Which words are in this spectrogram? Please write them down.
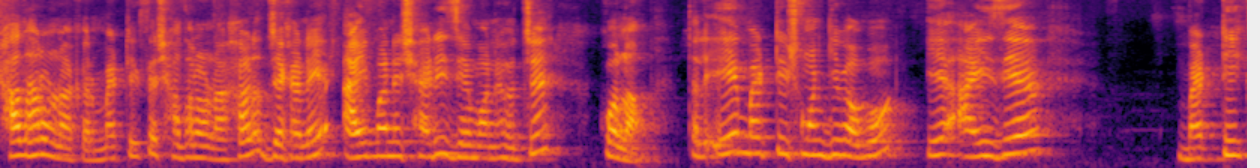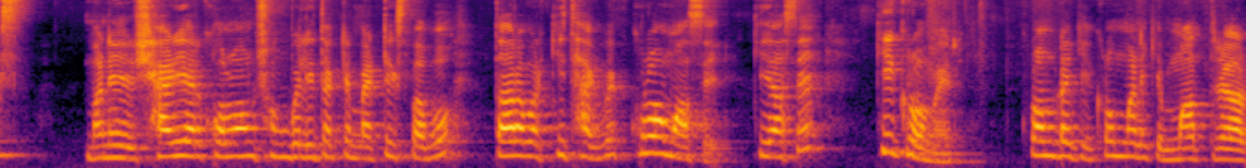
সাধারণ আকার ম্যাট্রিক্সের সাধারণ আকার, যেখানে আই মানে সারি যে মানে হচ্ছে কলাম। তাহলে এ ম্যাট্রিক্স সমান কী পাবো? এ আই জে ম্যাট্রিক্স মানে সারি আর কলম সংবলিত একটা ম্যাট্রিক্স পাবো। তার আবার কি থাকবে? ক্রম আছে। কি আছে? কি ক্রমের? ক্রমটা কি? ক্রম মানে কি? মাত্রার।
